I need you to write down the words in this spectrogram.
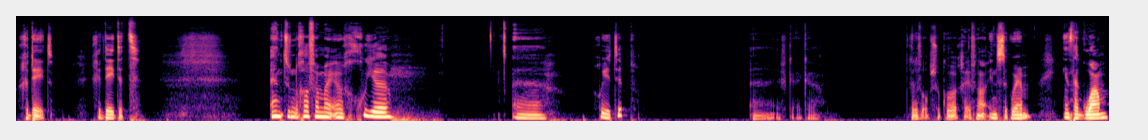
gedate. Gedated. En toen gaf hij mij een goede, uh, goede tip. even kijken. Ik ik even opzoeken hoor. Even naar Instagram. Instagram.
